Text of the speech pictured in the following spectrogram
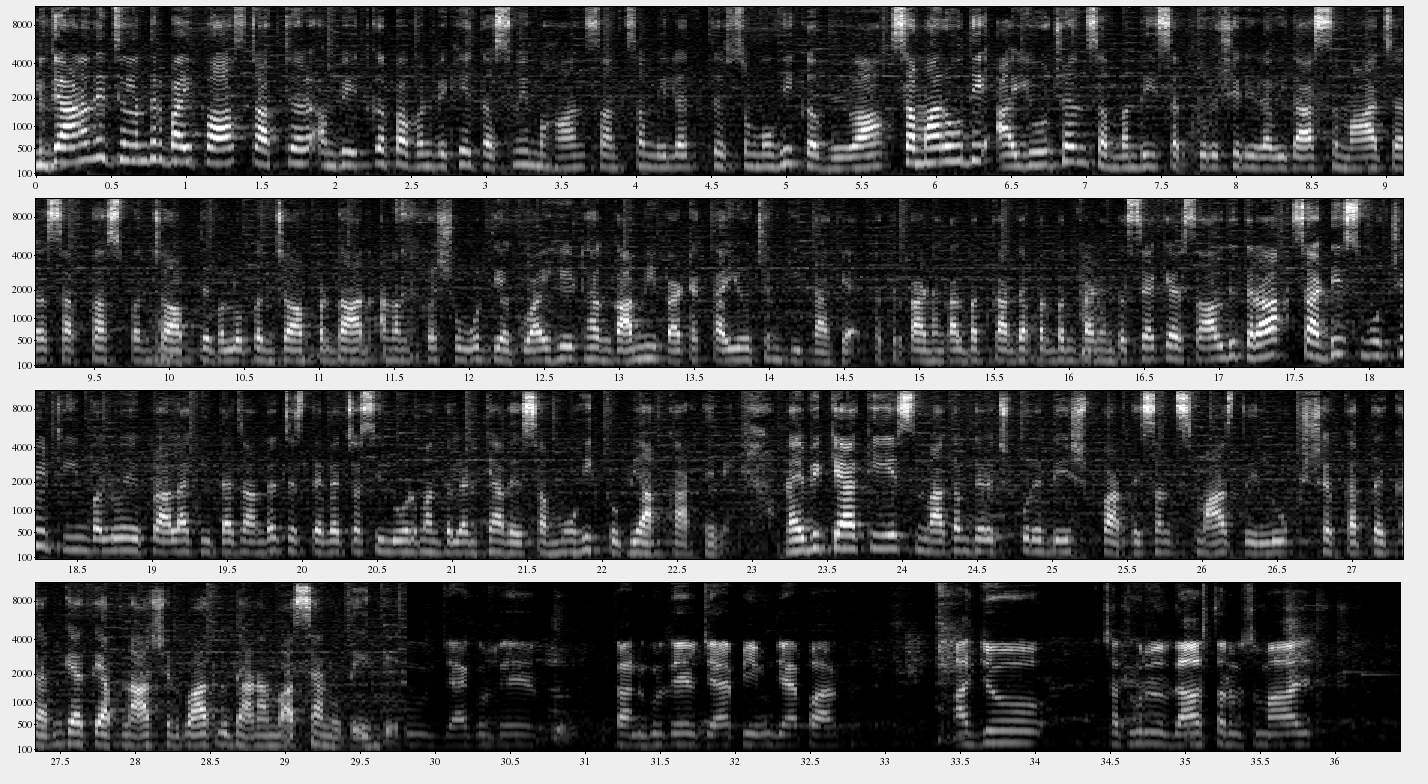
ਲੁਧਿਆਣਾ ਦੇ Jalandhar bypass doctor Ambedkar Bhavan ਵਿਖੇ 10ਵੀਂ ਮਹਾਨ ਸੰਤ ਸੰਮੇਲਨ ਤੇ ਸਮੂਹਿਕ ਵਿਵਾਹ ਸਮਾਰੋਹ ਦੇ ਆਯੋਜਨ ਸੰਬੰਧੀ ਸਤਿਗੁਰੂ ਸ਼੍ਰੀ ਰਵਿਦਾਸ ਸਮਾਜ ਸਰਤਸ ਪੰਜਾਬ ਦੇ ਵੱਲੋਂ ਪੰਜਾਬ ਪ੍ਰਧਾਨ ਅਨੰਦ ਕਿਸ਼ੋਰ ਦੀ ਅਗਵਾਈ ਹੇਠ ਹੰਗਾਮੀ ਬੈਠਕ ਦਾ ਆਯੋਜਨ ਕੀਤਾ ਗਿਆ। ਪੱਤਰਕਾਰ ਨਾਲ ਗੱਲਬਾਤ ਕਰਦਿਆਂ ਪ੍ਰਬੰਧਕਾਂ ਨੇ ਦੱਸਿਆ ਕਿ ਹਰ ਸਾਲ ਦੀ ਤਰ੍ਹਾਂ ਸਾਡੀ ਸਮੁੱਚੀ ਟੀਮ ਵੱਲੋਂ ਇਹ ਉਪਰਾਲਾ ਕੀਤਾ ਜਾਂਦਾ, ਜਿਸ ਦੇ ਵਿੱਚ ਅਸੀਂ ਲੋੜਵੰਦ ਲੜਕੀਆਂ ਦੇ ਸਮੂਹਿਕ ਵਿਆਹ ਕਰਦੇ ਨੇ। ਉਹਨਾਂ ਇਹ ਵੀ ਕਿਹਾ ਕਿ ਇਸ ਸਮਾਗਮ ਦੇ ਵਿੱਚ ਪੂਰੇ ਦੇਸ਼ ਭਰ ਦੇ ਸੰਤ ਸਮਾਜ ਦੇ ਲੋਕ ਸ਼ਿਰਕਤ ਕਰਨਗੇ ਤੇ ਆਪਣਾ ਆਸ਼ੀਰਵਾਦ ਲੁਧਿਆਣਾ ਵਾਸੀਆਂ ਨੂੰ ਦੇਣਗੇ। ਜੈ ਗੁਰਦੇਵ, ਧੰਨ ਗੁਰਦੇਵ, ਜੈ ਭੀਮ, ਜੈ ਭਾਰਤ। ਅੱਜ ਜੋ ਸਤਿਗੁਰੂ ਰਵਿਦਾਸ ਧਰਮ ਸਮਾਜ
